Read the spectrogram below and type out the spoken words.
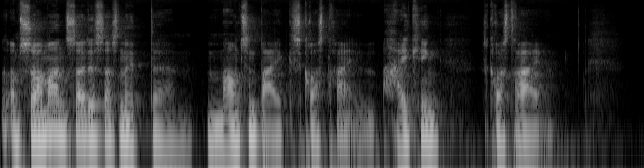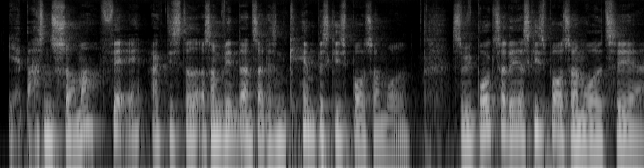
Om sommeren, så er det så sådan et øh, mountainbike, skråstreg, hiking, skråstreg, ja, bare sådan en sommerferie-agtigt sted, og så om vinteren, så er det sådan et kæmpe skisportsområde. Så vi brugte så det her skisportsområde til at,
